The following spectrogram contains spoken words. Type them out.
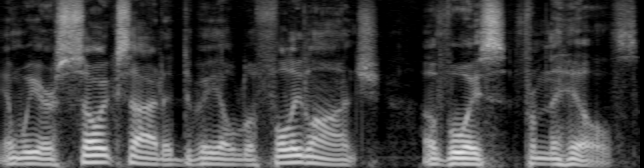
and we are so excited to be able to fully launch A Voice from the Hills.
